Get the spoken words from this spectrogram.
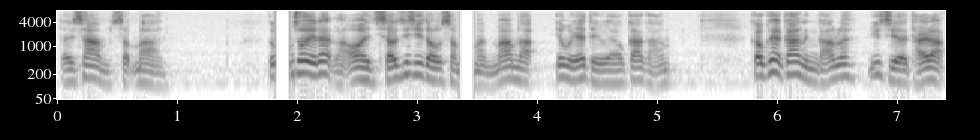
第三十萬。咁所以咧嗱，我哋首先知道十萬唔啱啦，因為一定要有加減。究竟係加定減咧？於是就睇啦，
